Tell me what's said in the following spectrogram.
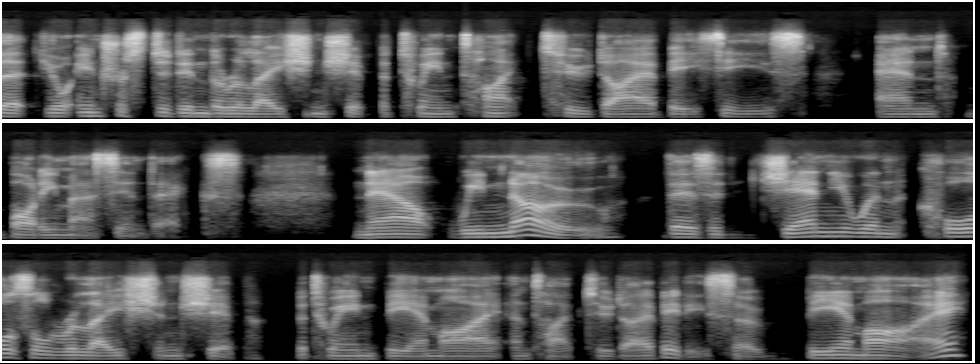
that you're interested in the relationship between type 2 diabetes and body mass index. Now, we know there's a genuine causal relationship between BMI and type 2 diabetes. So BMI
